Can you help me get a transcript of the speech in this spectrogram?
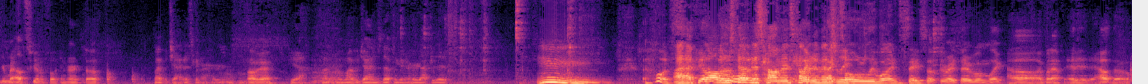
Your mouth's gonna fucking hurt though. My vagina's gonna hurt. Oh yeah. Yeah, my, my vagina's definitely gonna hurt after this. Mmm. I, I feel all those feminist comments coming I, eventually. I totally wanted to say something right there, but I'm like, oh, I'm gonna have to edit it out though.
